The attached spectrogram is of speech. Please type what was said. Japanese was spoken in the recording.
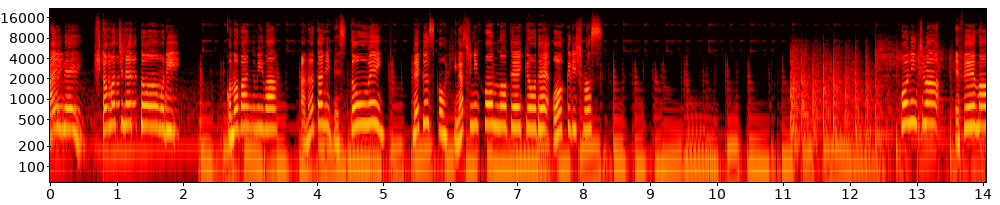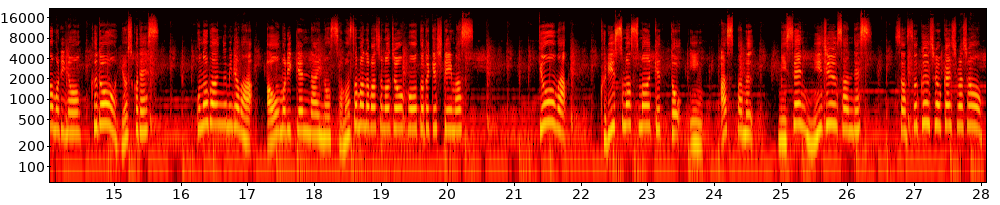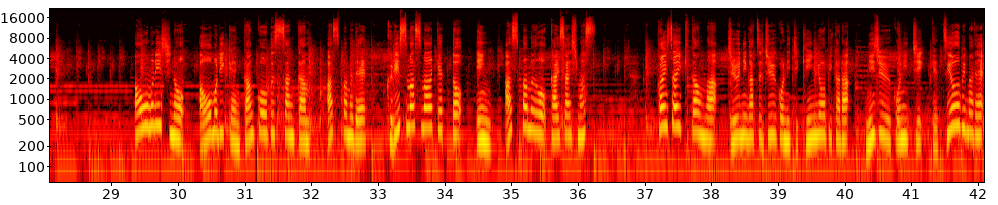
ハイウェイ下町ネット大森この番組はあなたにベストウェイネクスコン東日本の提供でお送りします。こんにちは FM 青森の工藤よしこです。この番組では青森県内のさまざまな場所の情報をお届けしています。今日はクリスマスマーケット in アスパム2023です。早速紹介しましょう。青森市の青森県観光物産館アスパムでクリスマスマーケット in アスパムを開催します。開催期間は12月15日金曜日から25日月曜日まで。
